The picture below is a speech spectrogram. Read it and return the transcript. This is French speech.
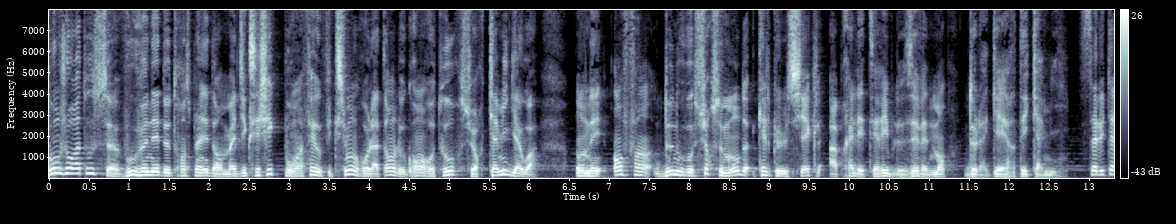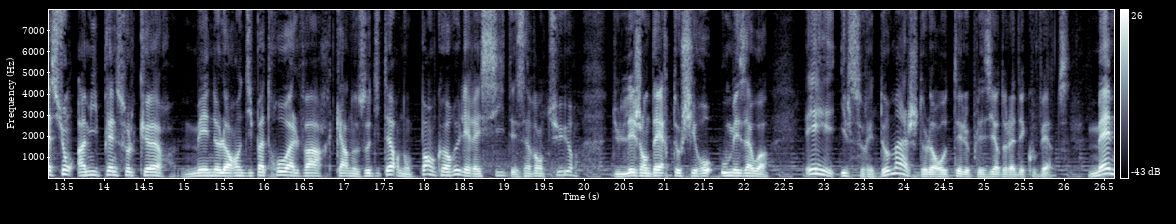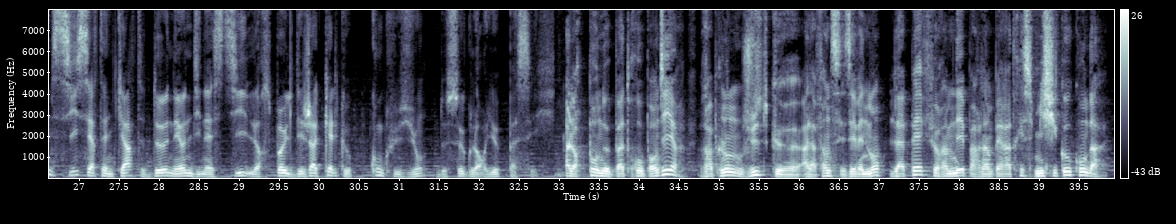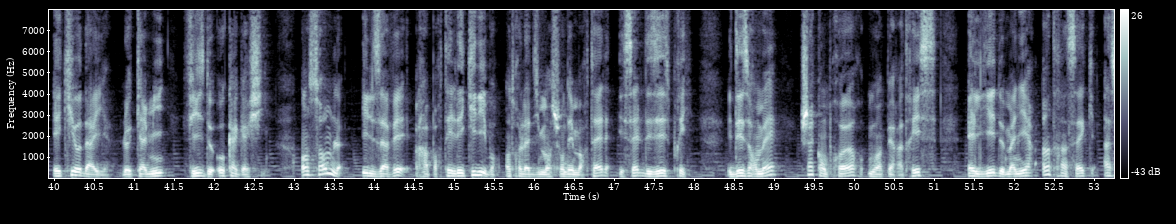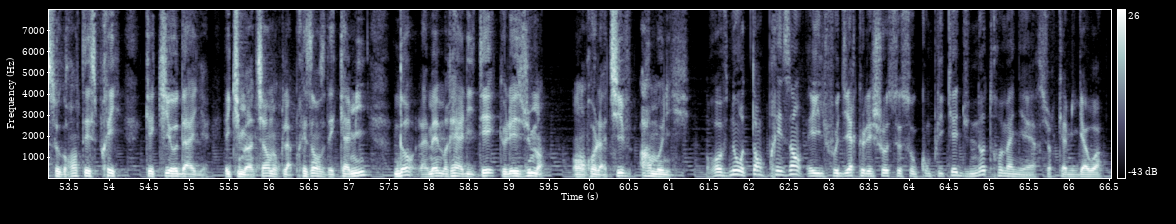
Bonjour à tous, vous venez de transplaner dans Magic C'est pour un fait ou fiction relatant le grand retour sur Kamigawa. On est enfin de nouveau sur ce monde quelques siècles après les terribles événements de la guerre des Kami. Salutations amis Planeswalker, mais ne leur en dis pas trop Alvar, car nos auditeurs n'ont pas encore eu les récits des aventures du légendaire Toshiro Umezawa, et il serait dommage de leur ôter le plaisir de la découverte même si certaines cartes de Neon Dynasty leur spoilent déjà quelques conclusions de ce glorieux passé. Alors pour ne pas trop en dire, rappelons juste que à la fin de ces événements, la paix fut ramenée par l'impératrice Michiko Konda et Kyodai, le kami, fils de Okagashi. Ensemble, ils avaient rapporté l'équilibre entre la dimension des mortels et celle des esprits. Et désormais, chaque empereur ou impératrice est lié de manière intrinsèque à ce grand esprit qu'est Kyodai et qui maintient donc la présence des kami dans la même réalité que les humains, en relative harmonie. Revenons au temps présent et il faut dire que les choses se sont compliquées d'une autre manière sur Kamigawa.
